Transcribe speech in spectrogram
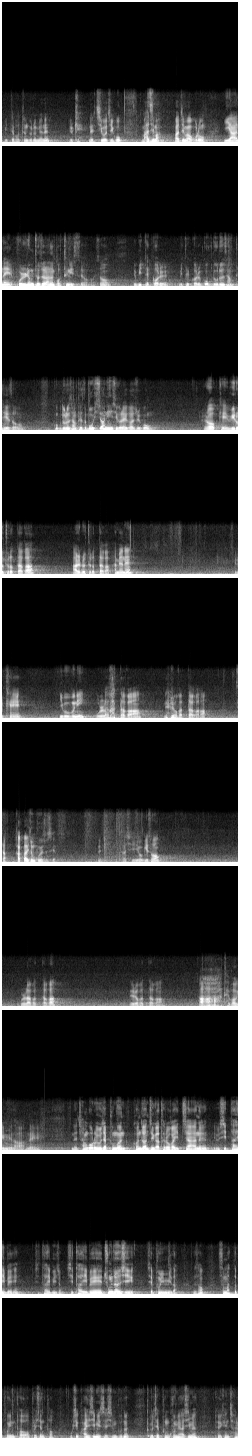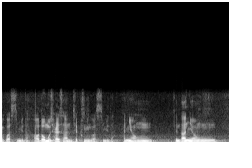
밑에 버튼 누르면은 이렇게 네, 지워지고 마지막 마지막으로 이 안에 볼륨 조절하는 버튼이 있어요. 그래서 이 밑에 거를 밑에 거를 꼭 누른 상태에서 꼭 누른 상태에서 모션 인식을 해가지고 이렇게 위로 들었다가 아래로 들었다가 하면은 이렇게 이 부분이 올라갔다가 내려갔다가 자 가까이 좀 보여주세요. 네, 다시 여기서 올라갔다가 내려갔다가 아 대박입니다. 네. 네 참고로 이 제품은 건전지가 들어가 있지 않은 이 C 타입의 C 타입이죠. C 타입의 충전식 제품입니다. 그래서 스마트 포인터 프리센터 혹시 관심 있으신 분은 이 제품 구매하시면 되게 괜찮을 것 같습니다. 아, 너무 잘 산 제품인 것 같습니다. 안녕. 안녕.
